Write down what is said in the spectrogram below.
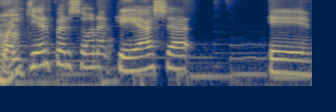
Cualquier persona que haya, eh,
